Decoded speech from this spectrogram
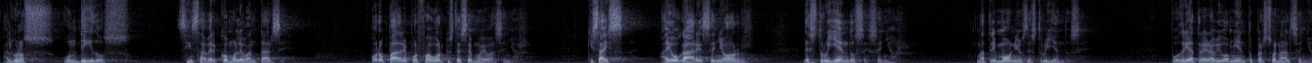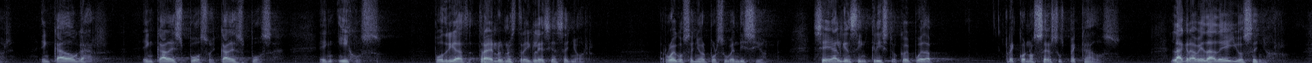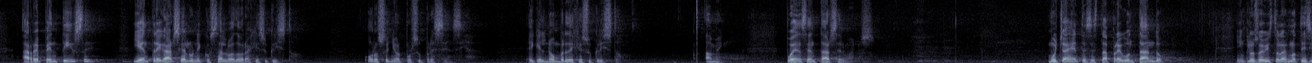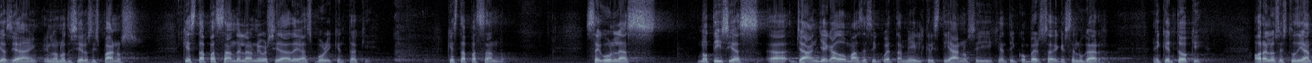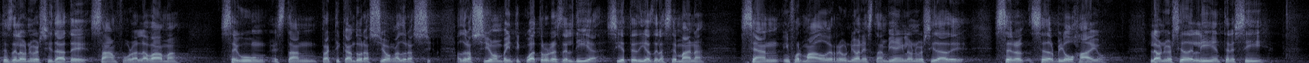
algunos hundidos sin saber cómo levantarse. Oro, Padre, por favor, que usted se mueva, Señor. Quizás hay hogares, Señor, destruyéndose, Señor matrimonios destruyéndose. Podría traer avivamiento personal, Señor, en cada hogar, en cada esposo, en cada esposa, en hijos. Podría traerlo en nuestra iglesia, Señor. Ruego, Señor, por su bendición. Si hay alguien sin Cristo que hoy pueda reconocer sus pecados, la gravedad de ellos, Señor, arrepentirse y entregarse al único Salvador, a Jesucristo. Oro, Señor, por su presencia en el nombre de Jesucristo. Amén. Pueden sentarse, hermanos. Mucha gente se está preguntando, incluso he visto las noticias ya en, en los noticieros hispanos, ¿qué está pasando en la Universidad de Asbury, Kentucky? ¿Qué está pasando? Según las noticias, ah, ya han llegado más de 50 mil cristianos y gente inconversa en ese lugar, en Kentucky. Ahora los estudiantes de la Universidad de Sanford, Alabama, según están practicando oración, adoración, adoración 24 horas del día, 7 días de la semana. Se han informado de reuniones también en la Universidad de Cedar- Cedarville, Ohio, la Universidad de Lee en Tennessee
